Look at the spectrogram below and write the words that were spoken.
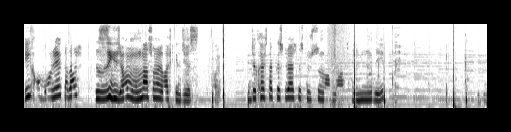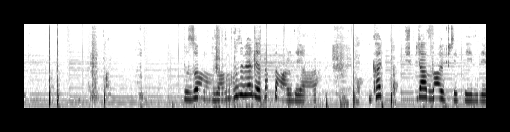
İlk o oraya kadar hızlı gideceğim ama ondan sonra yavaş gideceğiz. Video kaç dakika sürerse sürsün vallahi. Önemli değil. Hızlı olmamız lazım. Burada bir yerde yatak da vardı ya. Birkaç biraz daha yüksekteydi diye.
